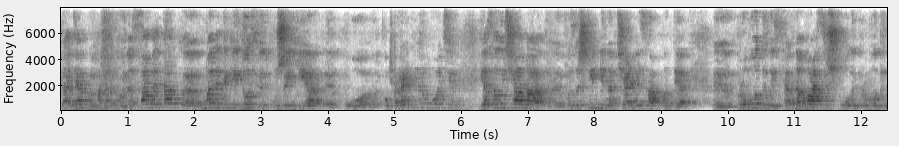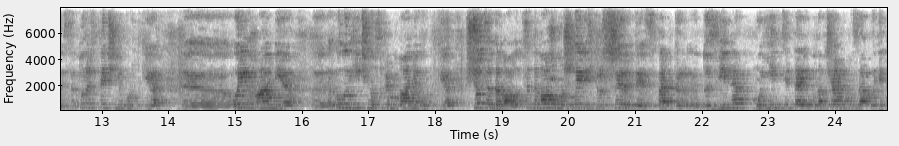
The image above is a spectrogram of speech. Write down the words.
Так, дякую, Ганна Анатольовна. Саме так, е, у мене такий досвід вже є е, по попередній роботі. Я залучала е, позашкільні навчальні заклади, проводилися на базі школи, проводилися туристичні гуртки, е, орігамі, е, екологічного спрямування гуртки. Що це давало? Це давало можливість розширити спектр е, дозвілля моїх дітей у навчальному закладі.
